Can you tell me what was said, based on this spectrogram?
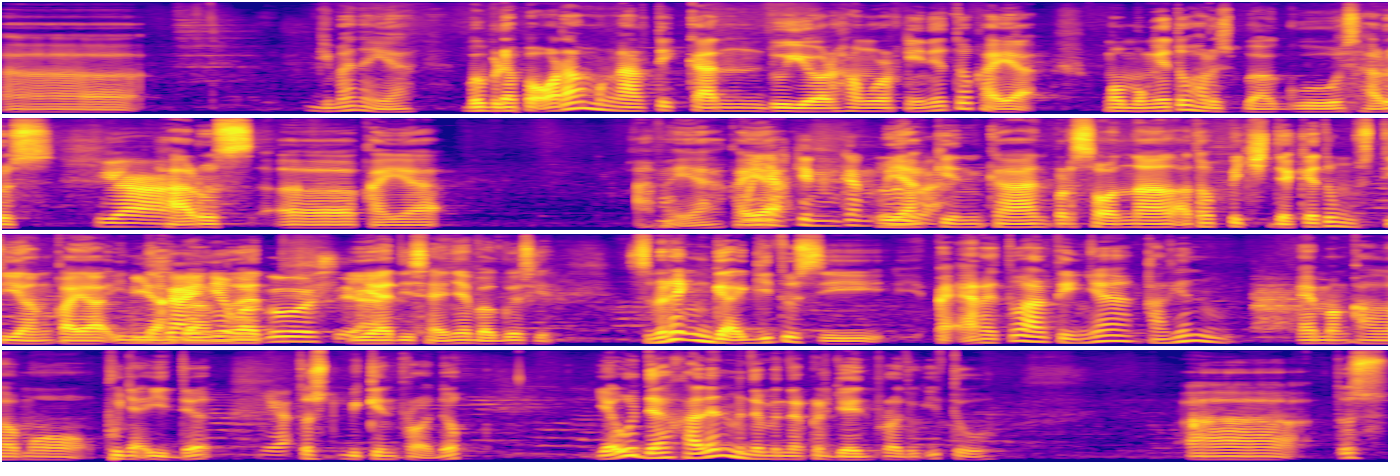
eh gimana ya? Beberapa orang mengartikan do your homework ini tuh kayak ngomongnya tuh harus bagus, harus Iya. harus eh, kayak apa ya? Kayak Meyakinkan meyakinkan personal atau pitch decknya tuh mesti yang kayak indah Desainnya banget. bagus, ya. Iya desainnya bagus gitu. Sebenarnya enggak gitu sih. PR itu artinya kalian emang kalau mau punya ide, Ya. terus bikin produk, ya udah kalian bener-bener kerjain produk itu. Eh, terus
